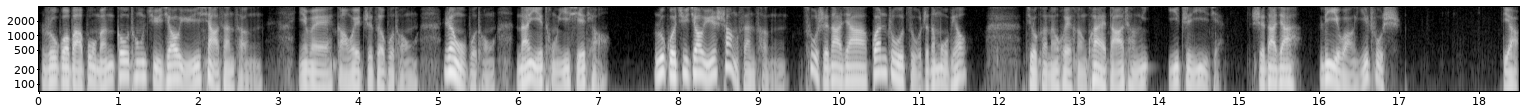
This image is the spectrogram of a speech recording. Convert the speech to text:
如果把部门沟通聚焦于下三层，因为岗位职责不同、任务不同，难以统一协调；如果聚焦于上三层，促使大家关注组织的目标，就可能会很快达成一致意见，使大家力往一处使。第二，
